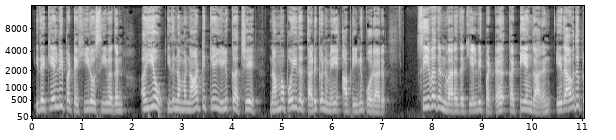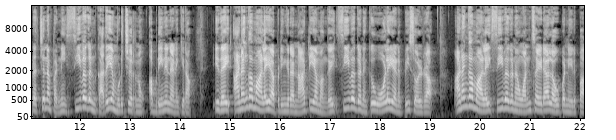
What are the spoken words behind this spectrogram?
இதை கேள்விப்பட்ட ஹீரோ சீவகன் ஐயோ இது நம்ம நாட்டுக்கே இழுக்காச்சே. நம்ம போய் இதை தடுக்கணுமே அப்படின்னு போறாரு. சீவகன் வரதை கேள்விப்பட்ட கட்டியங்காரன் ஏதாவது பிரச்சனை பண்ணி சீவகன் கதையை முடிச்சிடணும் அப்படின்னு நினைக்கிறான். இதை அனங்கமாலை அப்படிங்கிற நாட்டியமங்கை சீவகனுக்கு ஓலை அனுப்பி சொல்றா. அனங்கமாலை சீவகனை ஒன் சைடா லவ் பண்ணியிருப்பா.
